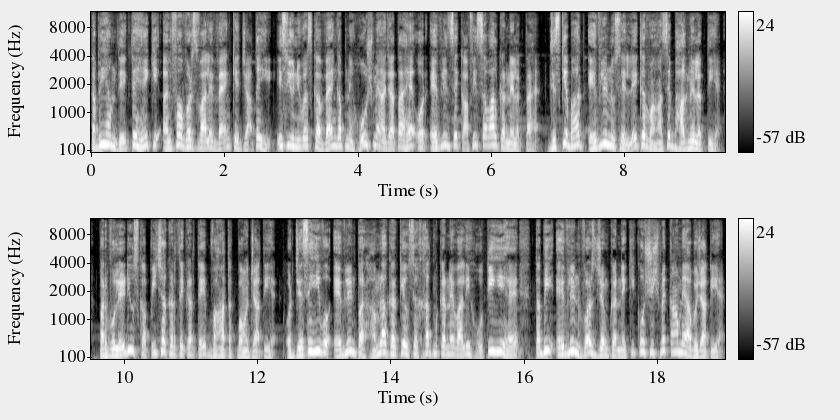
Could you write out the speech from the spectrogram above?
तभी हम देखते हैं की अल्फ़ा वर्ष वाले वैंग के जाते ही इस यूनिवर्स का वैंग अपने होश में आ जाता है और एवलिन से काफ़ी सवाल करने लगता है, जिसके बाद एवलिन उसे लेकर वहाँ से भागने लगती है। पर वो लेडी उसका पीछा करते करते वहाँ तक पहुँच जाती है। और जैसे ही वो एवलिन पर हमला करके उसे खत्म करने वाली होती ही है, तभी एवलिन वर्ष जम करने की कोशिश में कामयाब हो जाती है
